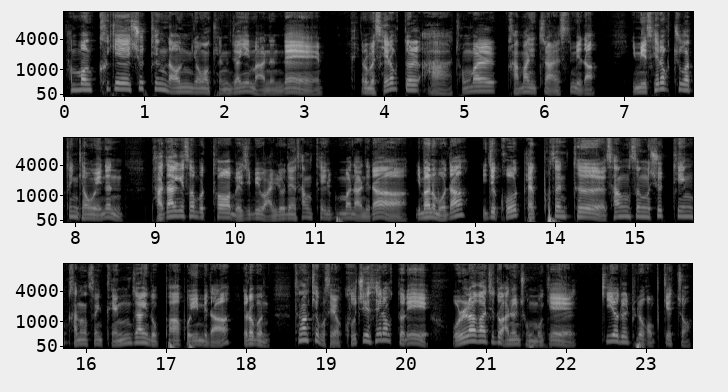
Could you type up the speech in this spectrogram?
한번 크게 슈팅 나오는 경우가 굉장히 많은데 여러분 세력들 아 정말 가만히 있지 않습니다. 이미 세력주 같은 경우에는 바닥에서부터 매집이 완료된 상태일 뿐만 아니라 이만은 뭐다? 이제 곧 100% 상승 슈팅 가능성이 굉장히 높아 보입니다. 여러분 생각해 보세요. 굳이 세력들이 올라가지도 않을 종목에 끼어들 필요가 없겠죠.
